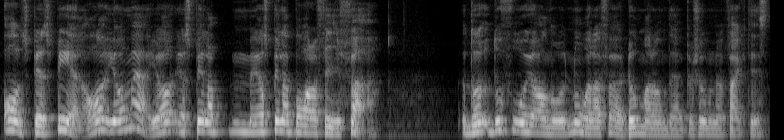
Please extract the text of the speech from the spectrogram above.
Avspelspel, ja jag med. Jag, jag, spelar, men jag spelar bara Fifa. Då, då får jag nog några fördomar om den personen faktiskt.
